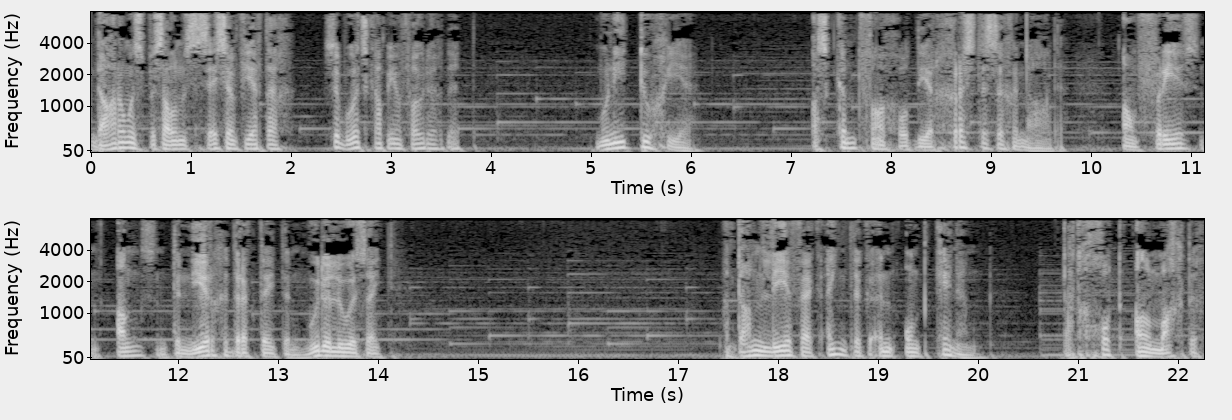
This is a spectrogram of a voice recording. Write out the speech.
En daarom is Psalm 46 se boodskap eenvoudig dit. Moenie toegee as kind van God deur Christus se genade aan vrees en angs en teneergedruktheid en moedeloosheid. Want dan leef ek eintlik in ontkenning dat God almagtig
